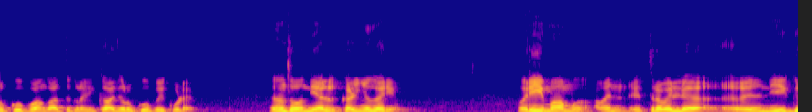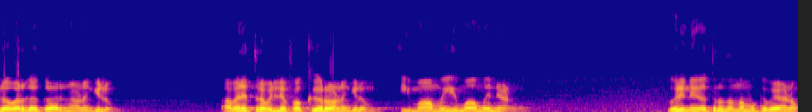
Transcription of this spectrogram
റുക്കൂ പോകാൻ കാത്തുക്കണം? എനിക്ക് ആദ്യം റുക്കൂ പോയിക്കൂടെ എന്ന് തോന്നിയാൽ കഴിഞ്ഞ കാര്യം. ഒരു ഇമാമ് അവൻ എത്ര വലിയ നീഗ്രോ വർഗക്കാരനാണെങ്കിലും അവൻ എത്ര വലിയ ഫക്കീറാണെങ്കിലും ഇമാമ് ഇമാമ് തന്നെയാണ്. ഒരു നേതൃത്വം നമുക്ക് വേണം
